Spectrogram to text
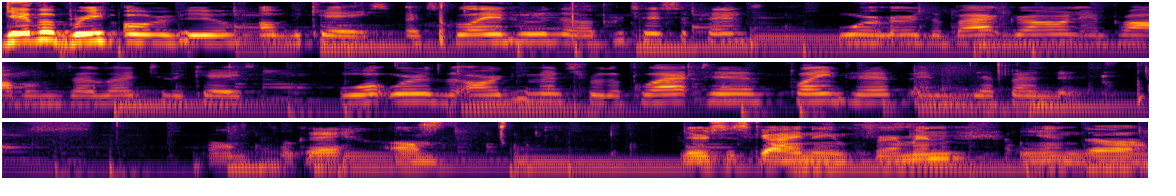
Give a brief overview of the case. Explain who the participants were, the background and problems that led to the case. What were the arguments for the plaintiff, plaintiff and defendant? Um, okay. Um, there's this guy named Furman, and uh,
